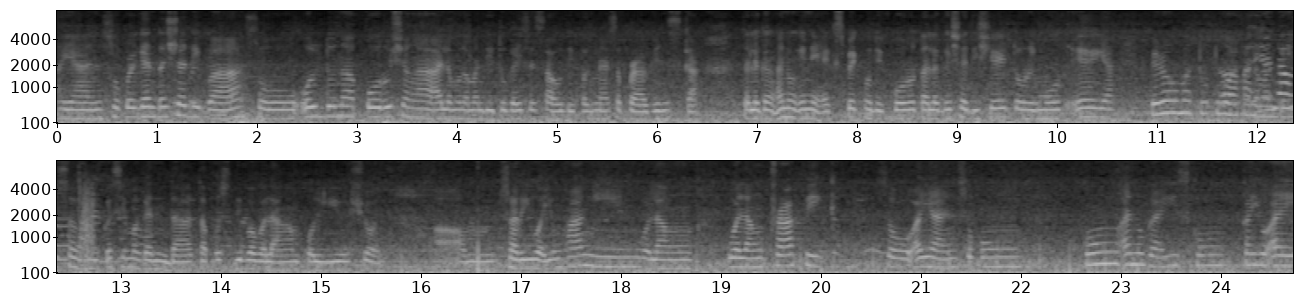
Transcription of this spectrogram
Ayan, super ganda siya, 'di ba? So, although na puro siya nga, alam mo naman dito guys sa Saudi pag nasa province ka, talagang anong ini-expect mo, di puro talaga siya desierto, remote area. Pero matutuwa ka naman guys sa view kasi maganda. Tapos 'di ba wala ngang pollution. Um, sariwa yung hangin, walang walang traffic. So, ayan. So, kung kung ano guys, kung kayo ay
